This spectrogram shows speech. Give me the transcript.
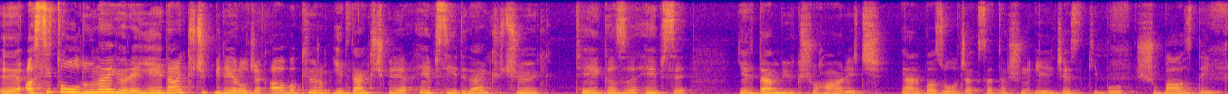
e, asit olduğuna göre Y'den küçük bir değer olacak. Aa bakıyorum 7'den küçük bir değer. Hepsi 7'den küçük. T gazı hepsi 7'den büyük şu hariç. Yani baz olacak zaten. Şunu eleyeceğiz ki bu şu baz değil.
